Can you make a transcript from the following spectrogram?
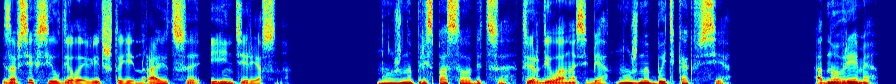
изо всех сил делая вид, что ей нравится и интересно. «Нужно приспособиться», — твердила она себе, — «нужно быть как все». Одно время,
